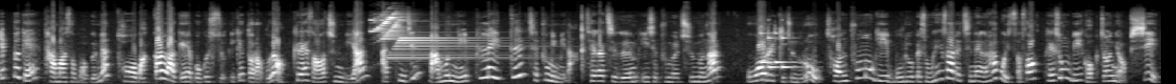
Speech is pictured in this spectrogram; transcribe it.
예 쁘게 담아서 먹으면 더 맛깔나게 먹을 수 있겠더라고요. 그래서 준비한 아티진 나뭇잎 플레이트 제품입니다. 제가 지금 이 제품을 주문한 5월을 기준으로 전 품목이 무료 배송 행사를 진행을 하고 있어서 배송비 걱정이 없이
